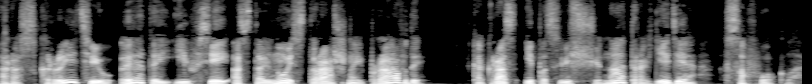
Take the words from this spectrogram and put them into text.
раскрытию этой и всей остальной страшной правды как раз и посвящена трагедия Софокла.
